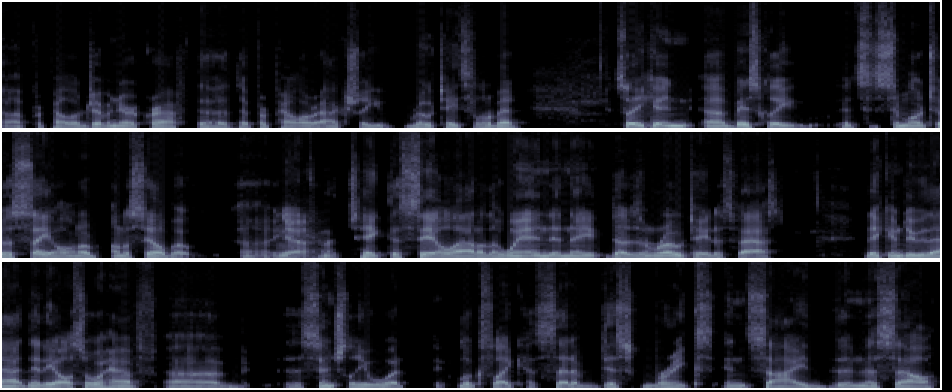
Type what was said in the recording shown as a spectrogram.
uh, propeller driven aircraft. The the propeller actually rotates a little bit. So you can uh, basically, it's similar to a sail on a, on a sailboat. Uh, yeah. kind of take the sail out of the wind and they doesn't rotate as fast. They can do that. They also have uh, essentially what looks like a set of disc brakes inside the nacelle.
